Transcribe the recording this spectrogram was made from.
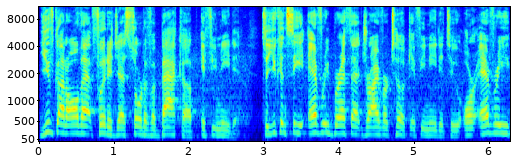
you've got all that footage as sort of a backup if you need it. So you can see every breath that driver took if you needed to, or every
